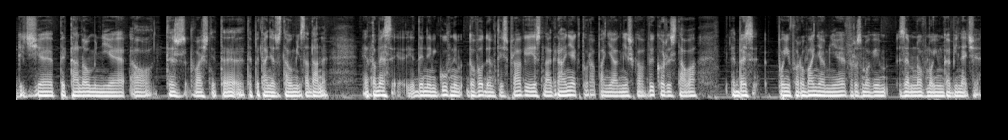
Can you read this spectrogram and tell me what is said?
gdzie pytano mnie o też właśnie te, te pytania zostały mi zadane. Natomiast jedynym głównym dowodem w tej sprawie jest nagranie, które pani Agnieszka wykorzystała bez poinformowania mnie w rozmowie ze mną w moim gabinecie.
